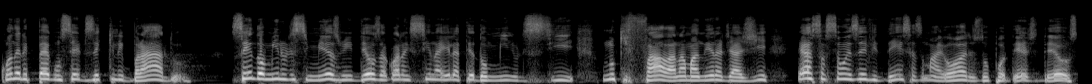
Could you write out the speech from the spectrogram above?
quando ele pega um ser desequilibrado, sem domínio de si mesmo, e Deus agora ensina ele a ter domínio de si, no que fala, na maneira de agir. Essas são as evidências maiores do poder de Deus.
